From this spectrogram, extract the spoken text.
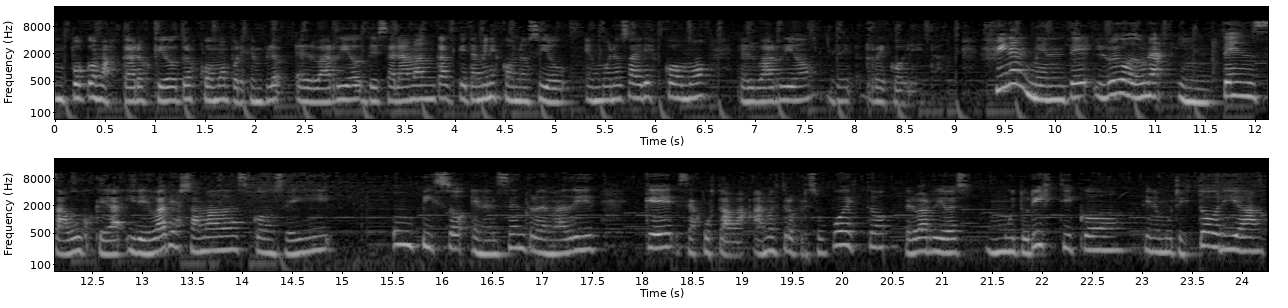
un poco más caros que otros, como por ejemplo el barrio de Salamanca, que también es conocido en Buenos Aires como el barrio de Recoleta. Finalmente, luego de una intensa búsqueda y de varias llamadas, conseguí un piso en el centro de Madrid que se ajustaba a nuestro presupuesto. El barrio es muy turístico, tiene mucha historia,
